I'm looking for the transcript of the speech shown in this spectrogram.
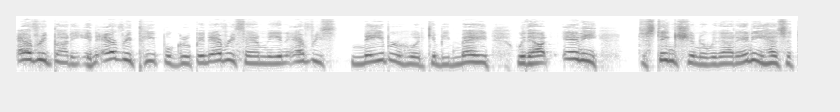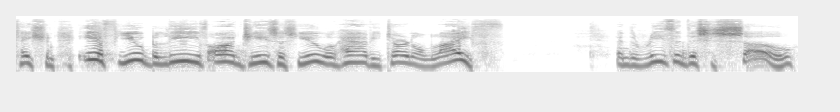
everybody in every people group, in every family, in every neighborhood can be made without any distinction or without any hesitation. If you believe on Jesus, you will have eternal life. And the reason this is so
